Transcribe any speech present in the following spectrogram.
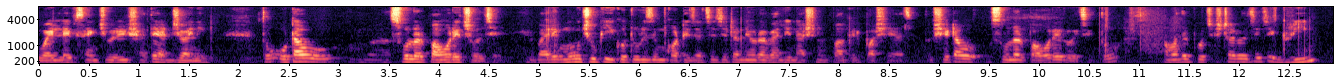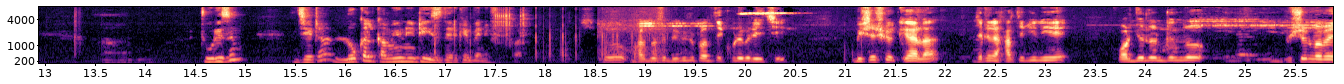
ওয়াইল্ড লাইফ স্যাংচুয়ারির সাথে অ্যাডজয়নিং তো ওটাও সোলার পাওয়ারে চলছে। এর বাইরে মৌচুকি ইকো ট্যুরিজম কটেজ আছে, যেটা নেওরা ভ্যালি ন্যাশনাল পার্কের পাশে আছে। তো সেটাও সোলার পাওয়ারে রয়েছে। তো আমাদের প্রচেষ্টা রয়েছে যে গ্রিন ট্যুরিজম যেটা লোকাল কমিউনিটিসদেরকে বেনিফিট করে। তো ভারতবর্ষের বিভিন্ন প্রান্তে ঘুরে বেরিয়েছি বিশেষ করে কেরালা, যেখানে হাতিকে নিয়ে পর্যটন কেন্দ্র ভীষণভাবে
